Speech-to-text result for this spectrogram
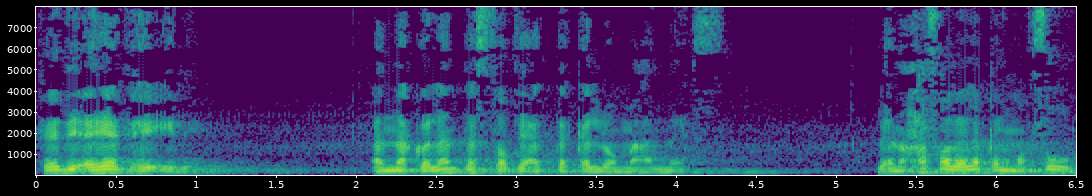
فهذه آيات هائلة. أنك لن تستطيع التكلم مع الناس. لأن حصل لك المقصود.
